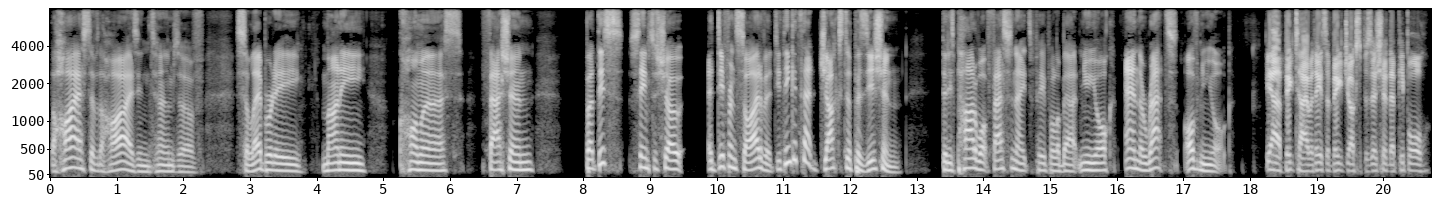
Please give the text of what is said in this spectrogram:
the highest of the highs in terms of celebrity, money, commerce, fashion. But this seems to show a different side of it. Do you think it's that juxtaposition that is part of what fascinates people about New York and the rats of New York? Yeah, big time. I think it's a big juxtaposition that people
